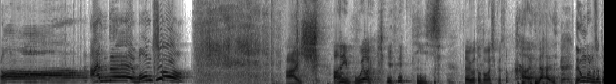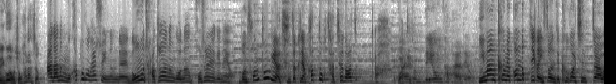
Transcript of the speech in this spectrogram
아, 안 돼! 멈춰! 아이씨. 아니 뭐야 이게. 이씨. 야 이것도 너가 시켰어? 아, 나. 내용 불문 선또 이거 좀 화나죠? 아 나는 뭐 카톡은 할 수 있는데 너무 자주 하는 거는 거슬리긴 해요. 뭔 선톡이야. 진짜 그냥 카톡 자체도 하지. 아, 것 같아요. 아니, 전 내용 다 봐야 돼요. 이만큼의 건덕지가 있었는지 그걸 진짜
